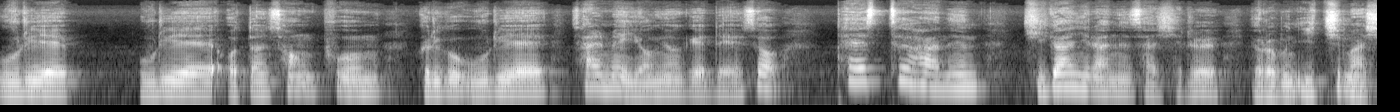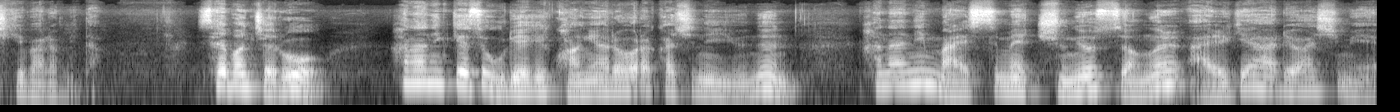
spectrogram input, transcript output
우리의 우리의 어떤 성품 그리고 우리의 삶의 영역에 대해서 테스트하는 기간이라는 사실을 여러분 잊지 마시기 바랍니다. 세 번째로 하나님께서 우리에게 광야를 허락하시는 이유는 하나님 말씀의 중요성을 알게 하려 하심이에요.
